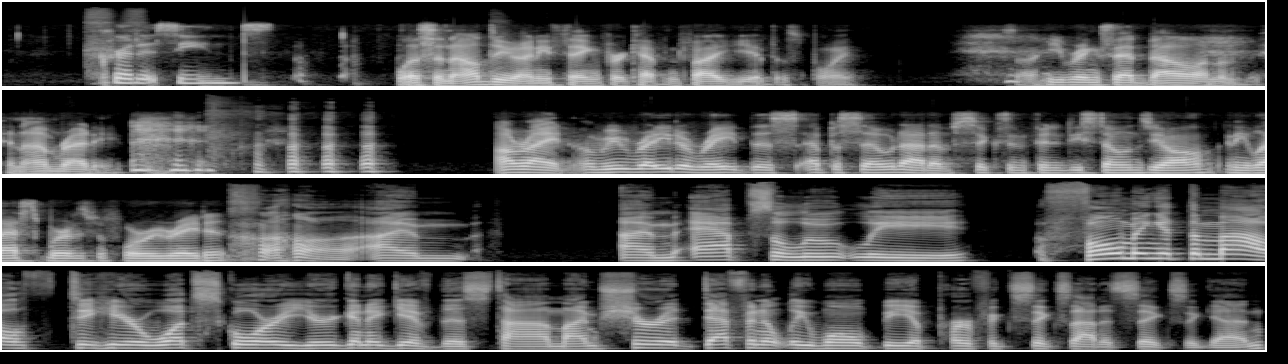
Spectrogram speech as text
credit scenes. Listen, I'll do anything for Kevin Feige at this point. So he rings that bell and, and I'm ready. All right. Are we ready to rate this episode out of six Infinity Stones, y'all? Any last words before we rate it? I'm I'm absolutely foaming at the mouth to hear what score you're gonna give this, Tom. I'm sure it definitely won't be a perfect six out of six again.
